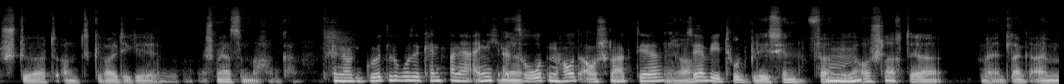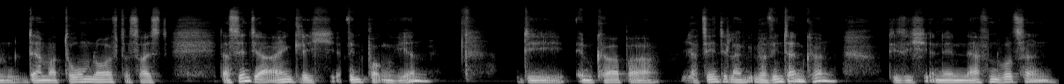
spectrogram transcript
stört und gewaltige Schmerzen machen kann. Genau, die Gürtelrose kennt man ja eigentlich als ja. roten Hautausschlag, der ja, sehr weh tut. Bläschenförmiger mhm. Ausschlag, der entlang einem Dermatom läuft. Das heißt, das sind ja eigentlich Windpockenviren, die im Körper jahrzehntelang überwintern können, die sich in den Nervenwurzeln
